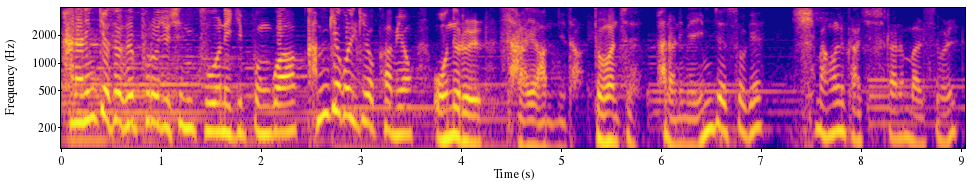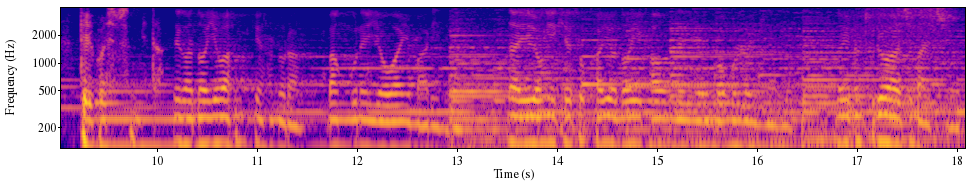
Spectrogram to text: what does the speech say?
하나님께서 베풀어 주신 구원의 기쁨과 감격을 기억하며 오늘을 살아야 합니다. 두 번째, 하나님의 임재 속에 희망을 가지시라는 말씀을 드리고 싶습니다. 내가 너희와 함께 하노라 망군의 여호와의 말이니라 나의 영이 계속하여 너희 있나니 너희는 두려워하지 말지어다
